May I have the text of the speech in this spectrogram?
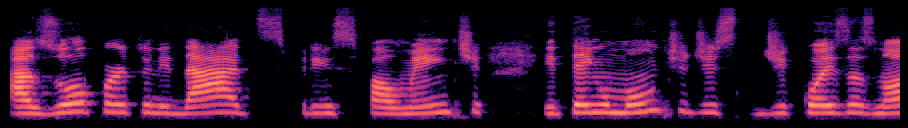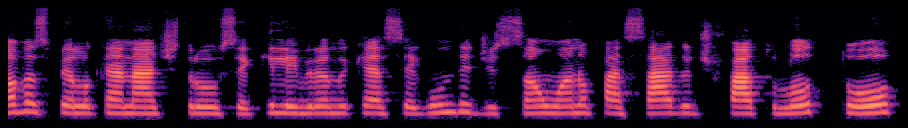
as oportunidades, principalmente. E tem um monte de, de coisas novas pelo que a Nath trouxe aqui. Lembrando que é a segunda edição, ano passado, de fato, lotou.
